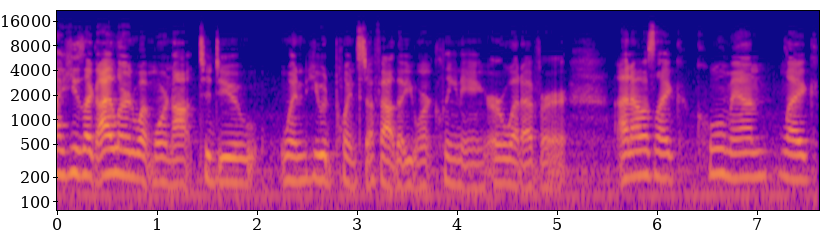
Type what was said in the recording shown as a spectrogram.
I, he's like, I learned what more not to do when he would point stuff out that you weren't cleaning or whatever, and I was like, cool, man. Like,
